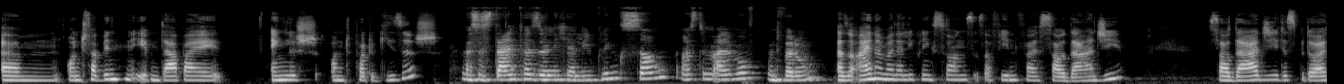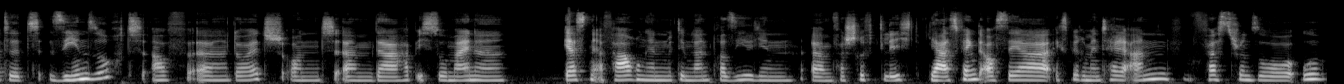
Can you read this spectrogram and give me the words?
ähm, und verbinden eben dabei Englisch und Portugiesisch. Was ist dein persönlicher Lieblingssong aus dem Album und warum? Also einer meiner Lieblingssongs ist auf jeden Fall Saudade. Saudade, das bedeutet Sehnsucht auf äh, Deutsch und ähm, da habe ich so meine ersten Erfahrungen mit dem Land Brasilien ähm, verschriftlicht. Ja, es fängt auch sehr experimentell an, fast schon so ur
